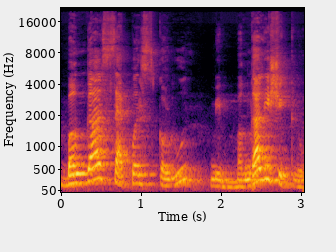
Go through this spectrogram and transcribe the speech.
बंगाल सॅपर्सकडून मी बंगाली शिकलो.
